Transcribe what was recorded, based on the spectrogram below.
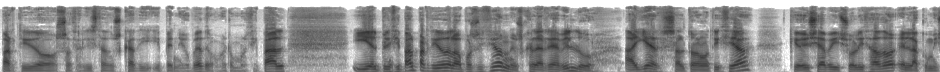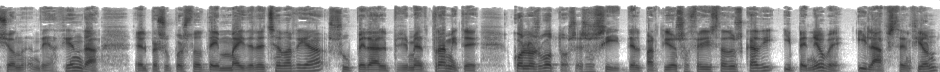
Partido Socialista de Euskadi y PNV, del gobierno municipal, y el principal partido de la oposición, Euskal Herria Bildu. Ayer saltó la noticia que hoy se ha visualizado en la Comisión de Hacienda. El presupuesto de Maider Echevarría supera el primer trámite, con los votos, eso sí, del Partido Socialista de Euskadi y PNV, y la abstención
